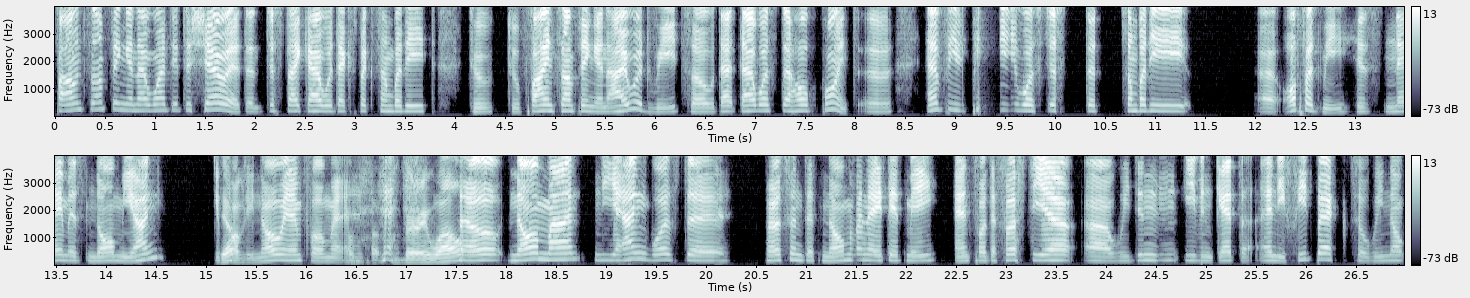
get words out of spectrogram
found something and i wanted to share it and just like i would expect somebody to to find something and i would read so that that was the whole point uh, mvp was just that somebody uh, offered me his name is norm young you Yep. probably know him from uh, of- very well. so Norman Young was the person that nominated me, and for the first year, uh, we didn't even get any feedback. So we know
